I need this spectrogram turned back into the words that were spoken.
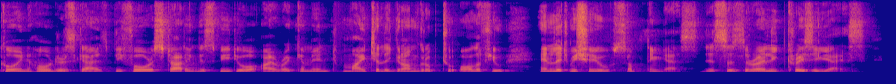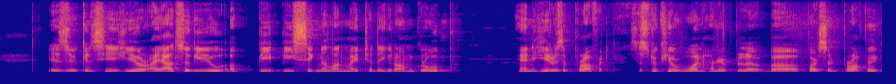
coin holders guys. Before starting this video I recommend my telegram group to all of you and let me show you something guys. This is really crazy guys. As you can see here I also give you a PEPE signal on my telegram group and here's the profit just look here 100 uh, percent profit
